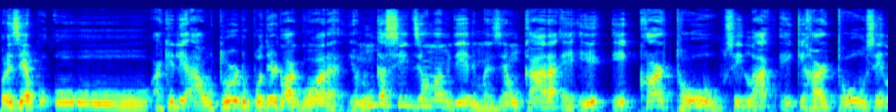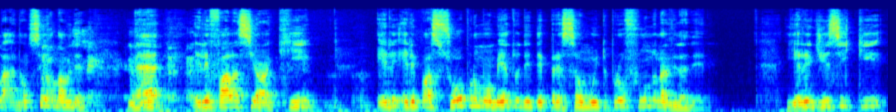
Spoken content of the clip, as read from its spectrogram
Por exemplo, o, o, aquele autor do Poder do Agora, eu nunca sei dizer o nome dele, mas é um cara, é Eckhart Tolle, sei lá, Eckhart Tolle, sei lá, não sei o nome dele, né? Ele fala assim, ó, que ele, ele passou por um momento de depressão muito profundo na vida dele. E ele disse que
